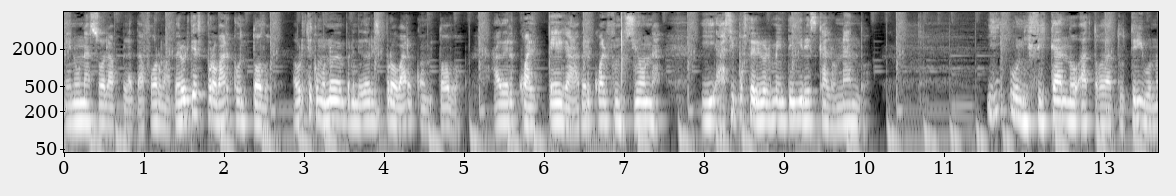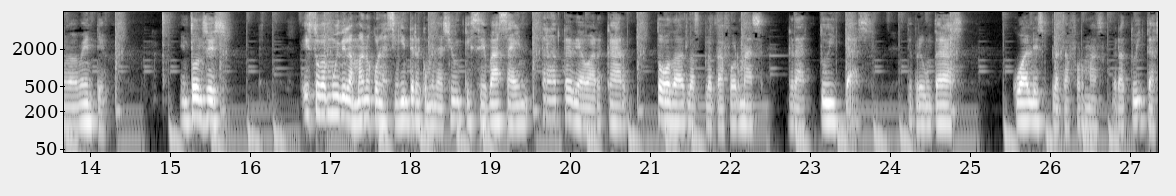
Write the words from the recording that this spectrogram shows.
en una sola plataforma. Pero ahorita es probar con todo. Ahorita como nuevo emprendedor es probar con todo. A ver cuál pega, a ver cuál funciona y así posteriormente ir escalonando y unificando a toda tu tribu nuevamente. Entonces, esto va muy de la mano con la siguiente recomendación que se basa en trata de abarcar todas las plataformas gratuitas. Te preguntarás, ¿cuáles plataformas gratuitas?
